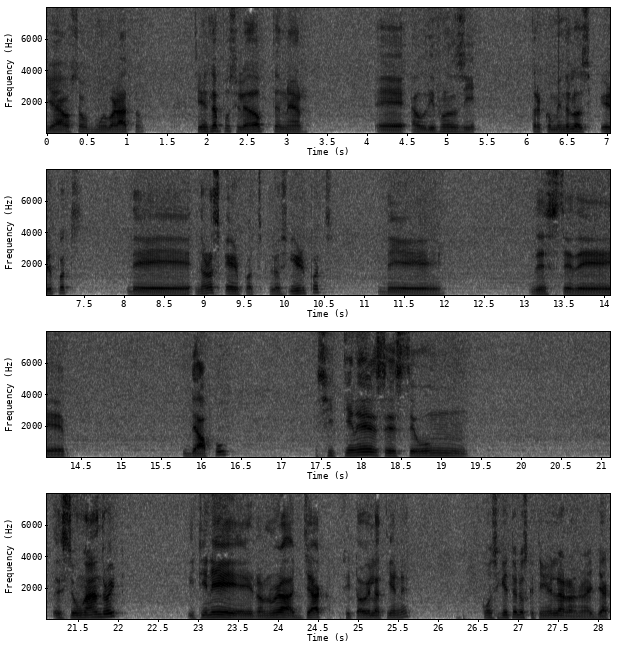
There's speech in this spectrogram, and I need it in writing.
ya uso muy barato. Tienes la posibilidad de obtener eh, audífonos así. Te recomiendo los AirPods de. No los AirPods, los AirPods de. De este. de. De Apple. Si tienes este un. Este un Android y tiene ranura jack, si todavía la tiene, consíguete los que tienen la ranura jack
